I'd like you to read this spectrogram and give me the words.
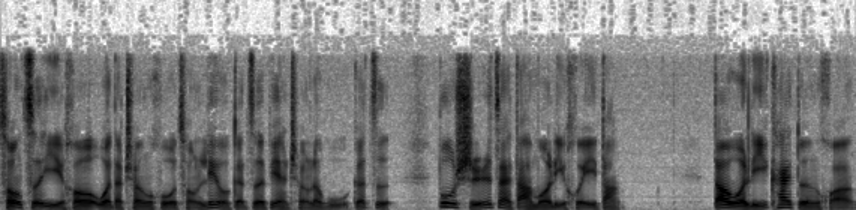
从此以后，我的称呼从六个字变成了五个字，不时在大漠里回荡。到我离开敦煌，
